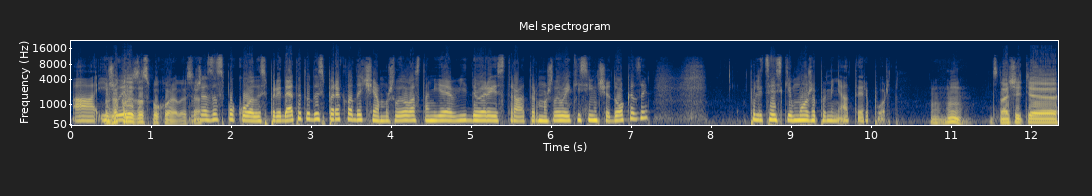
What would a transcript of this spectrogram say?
а, і Вже ви коли заспокоїлися. вже заспокоїлись, прийдете туди з перекладачем, можливо, у вас там є відеореєстратор, можливо, якісь інші докази. Поліцейський може поміняти репорт. Угу. Значить, е,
